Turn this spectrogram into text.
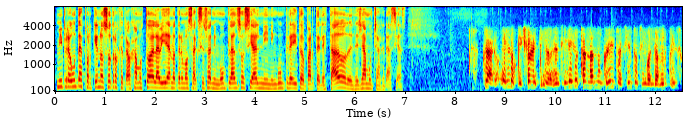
Mi pregunta es por qué nosotros que trabajamos toda la vida no tenemos acceso a ningún plan social ni ningún crédito de parte del Estado. Desde ya, muchas gracias. Claro, es lo que yo le pido. Es decir, ellos están dando un crédito de 150 mil pesos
